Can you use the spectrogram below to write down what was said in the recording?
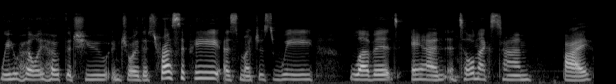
we really hope that you enjoy this recipe as much as we love it. And until next time, bye.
